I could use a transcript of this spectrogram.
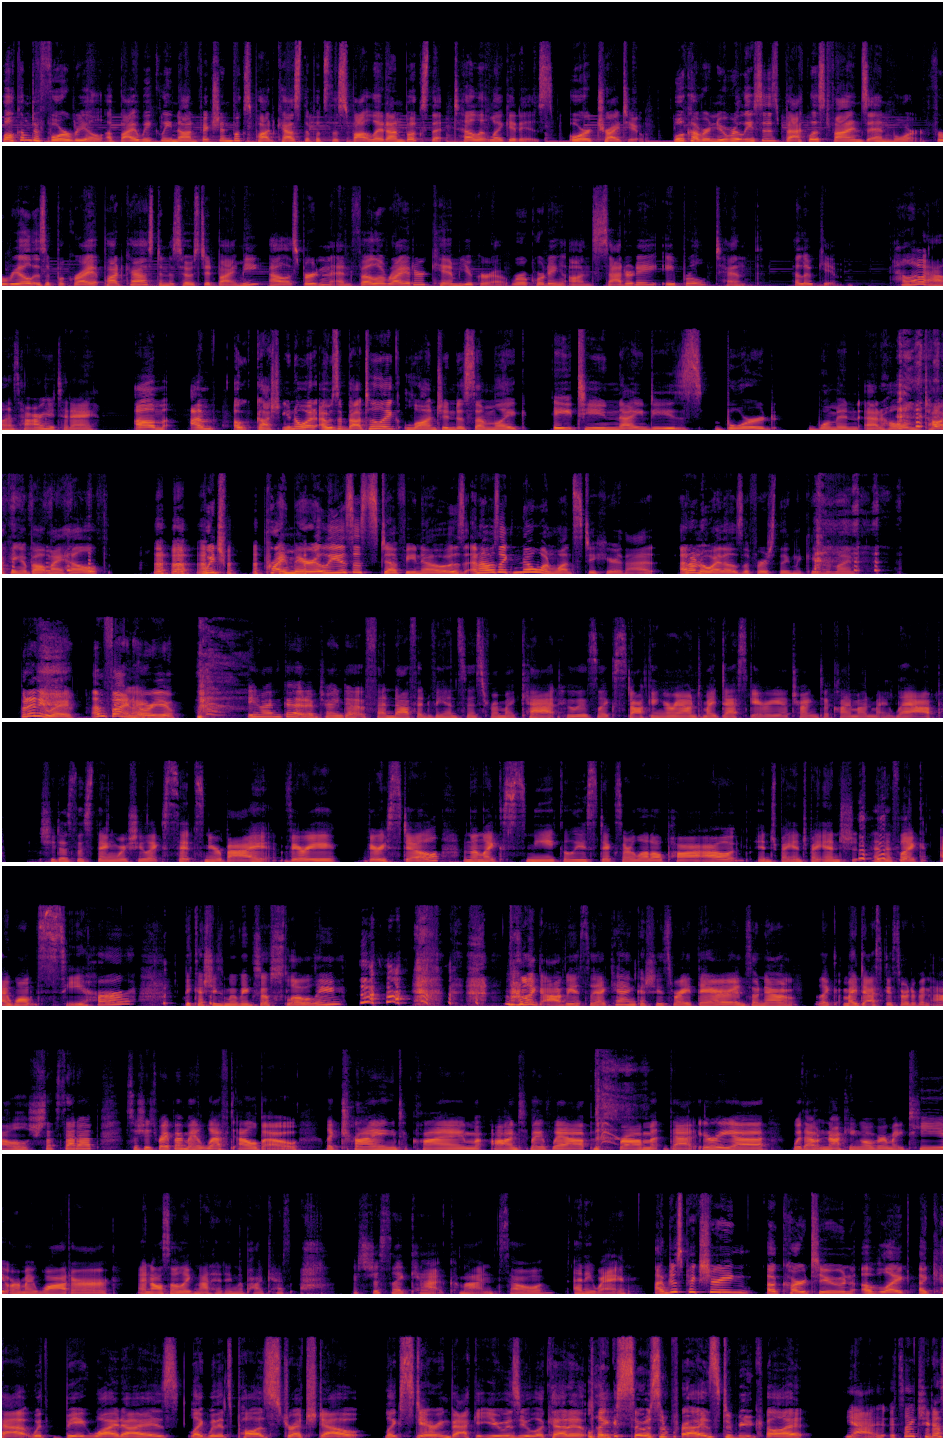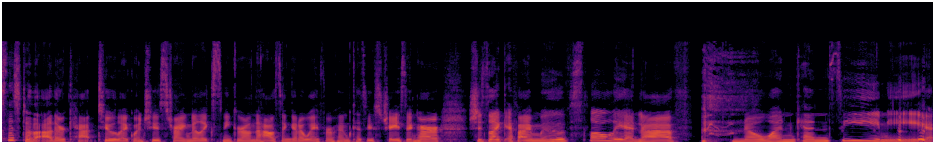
Welcome to For Real, a bi weekly nonfiction books podcast that puts the spotlight on books that tell it like it is, or try to. We'll cover new releases, backlist finds, and more. For Real is a Book Riot podcast and is hosted by me, Alice Burton, and fellow rioter Kim Ukura. We're recording on Saturday, April 10th. Hello, Kim. Hello, Alice. How are you today? Um, I'm oh gosh, you know what? I was about to like launch into some like 1890s bored woman at home talking about my health, which primarily is a stuffy nose, and I was like, no one wants to hear that. I don't know why that was the first thing that came to mind. but anyway, I'm fine. How are you? You know, I'm good. I'm trying to fend off advances from my cat who is like stalking around my desk area trying to climb on my lap. She does this thing where she like sits nearby very very still and then like sneakily sticks her little paw out inch by inch by inch as if like I won't see her because she's moving so slowly. but like obviously I can because she's right there. And so now like my desk is sort of an L setup. So she's right by my left elbow, like trying to climb onto my lap from that area without knocking over my tea or my water and also like not hitting the podcast. Ugh, it's just like cat, come on. So anyway, I'm just picturing a cartoon of like a cat with big wide eyes, like with its paws stretched out, like staring yeah. back at you as you look at it, like so surprised to be caught. Yeah, it's like she does this to the other cat too. Like when she's trying to like sneak around the house and get away from him because he's chasing her. She's like, if I move slowly enough, no one can see me.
